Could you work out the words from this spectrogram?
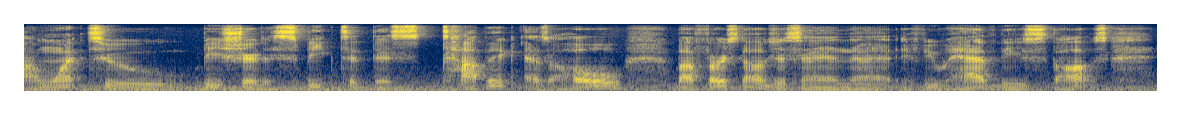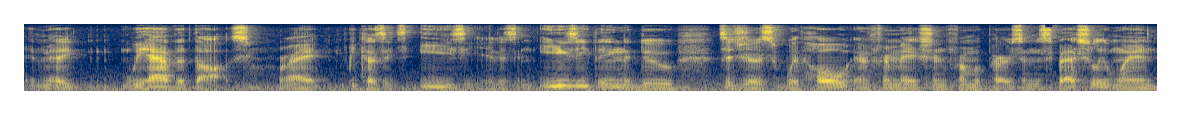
I want to be sure to speak to this topic as a whole. But first, I'll just saying that if you have these thoughts, it may we have the thoughts, right? Because it's easy. It is an easy thing to do to just withhold information from a person, especially when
